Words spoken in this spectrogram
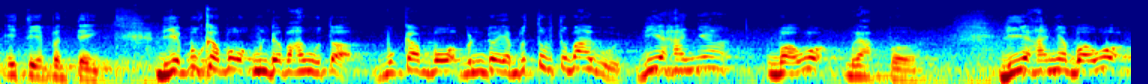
itu yang penting. Dia bukan bawa benda baru tak. Bukan bawa benda yang betul-betul baru. Dia hanya bawa berapa. Dia hanya bawa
